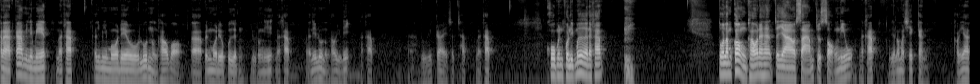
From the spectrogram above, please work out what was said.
ขนาด 9มิลลิเมตรนะครับ ก็จะมีโมเดลรุ่นของเขาบอกอ่าเป็นโมเดลปืนอยู่ตรงนี้นะครับ อันนี้รุ่นของเขาอยู่นี่นะครับ ดูใกล้ๆชัดๆนะครับ โคเป็นโพลิเมอร์นะครับ ตัวลำกล้องเขานะฮะจะยาว 3.2 นิ้วนะครับ เดี๋ยวเรามาเช็คกัน ขออนุญาต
